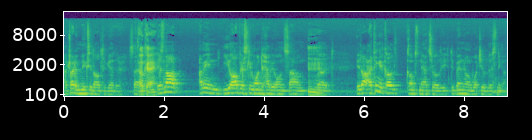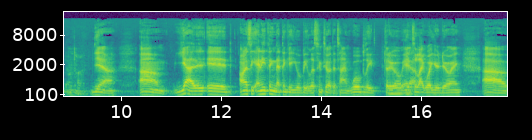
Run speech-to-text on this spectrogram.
I try to mix it all together. So Okay. it's not. I mean, you obviously want to have your own sound, Mhm. but you know, I think it goes, comes naturally depending on what you're listening on that Mm-hmm. time. Yeah. Um, yeah, it, it honestly anything that I think that you'll be listening to at the time will bleed through Yeah. into like what you're doing. Uh,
